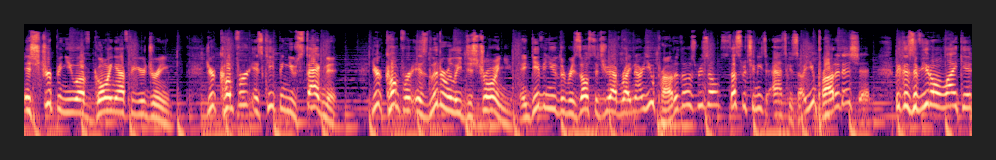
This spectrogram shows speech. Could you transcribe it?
is stripping you of going after your dream. Your comfort is keeping you stagnant. Your comfort is literally destroying you and giving you the results that you have right now. Are you proud of those results? That's what you need to ask yourself. Are you proud of that shit? Because if you don't like it,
